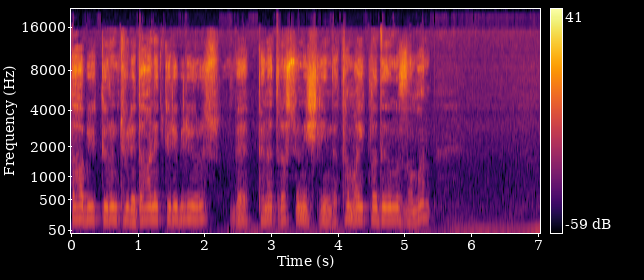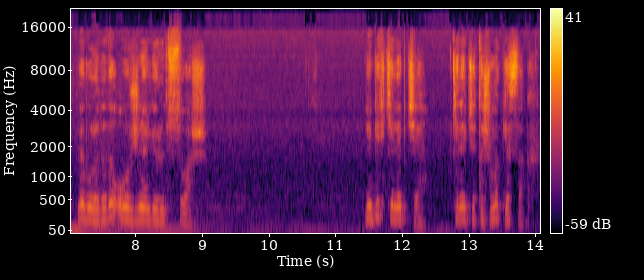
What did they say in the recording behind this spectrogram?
Daha büyük görüntüyle daha net görebiliyoruz ve penetrasyon eşliğinde tam ayıkladığımız zaman ve burada da orijinal görüntüsü var. Ve bir kelepçe. Kelepçe taşımak yasak.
